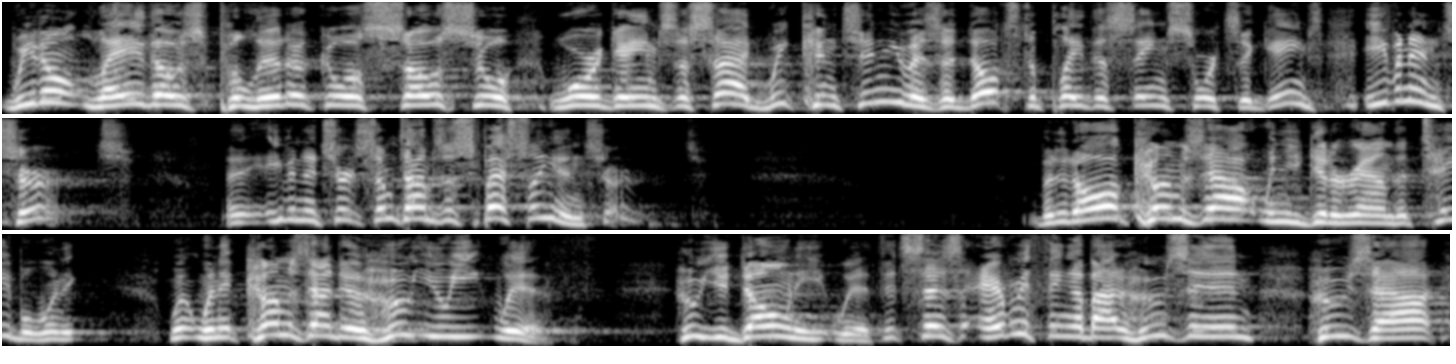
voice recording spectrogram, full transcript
We don't lay those political, social war games aside. We continue as adults to play the same sorts of games, even in church. Uh, even in church, sometimes especially in church. But it all comes out when you get around the table, when it, when, when it comes down to who you eat with who you don't eat with. It says everything about who's in, who's out,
